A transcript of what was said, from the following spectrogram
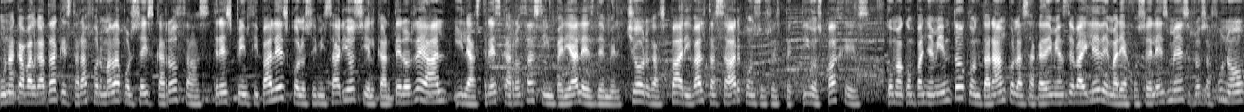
Una cabalgata que estará formada por seis carrozas, tres principales con los emisarios y el cartero real y las tres carrozas imperiales de Melchor, Gaspar y Baltasar con sus respectivos pajes. Como acompañamiento contarán con las academias de baile de María José Lesmes, Rosa Funó,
